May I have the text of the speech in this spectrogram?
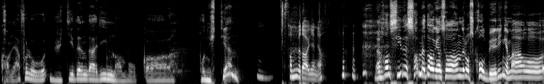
kan jeg få lov å utgi den der Rinnan-boka på nytt igjen. Mm. Samme dagen, ja. Men han sier det samme dagen så han Ross Kolby ringer meg, og,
